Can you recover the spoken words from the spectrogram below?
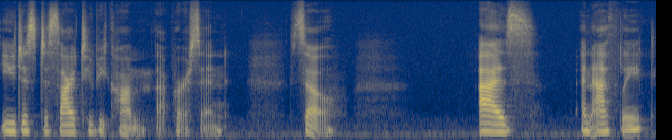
You just decide to become that person. So, as an athlete,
